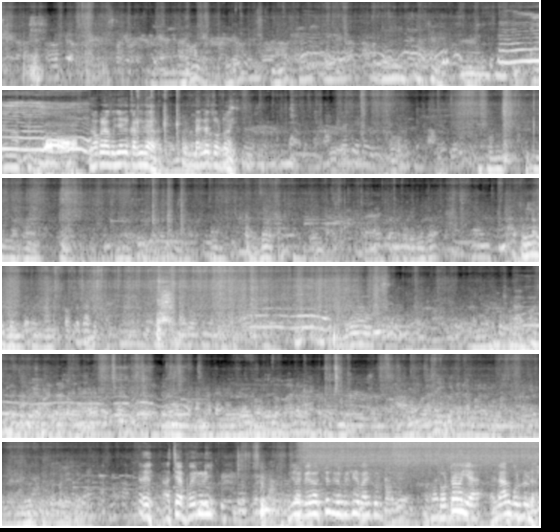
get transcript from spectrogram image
சோக்கடா கொஞ்சம் கலந்து நல்லா சொல்கிறேன் Thank you. അച്ഛാ പോയി വിളി ഇതിന്റെ പേര് അച്ഛൻ വിളിച്ചിട്ട് വാരി കൊടുക്കും. തൊട്ടാ മയ്യ എല്ലാവരും കൊടുക്കണ്ട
